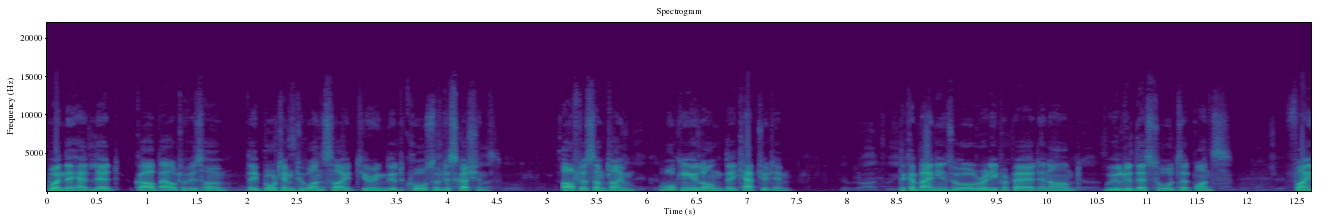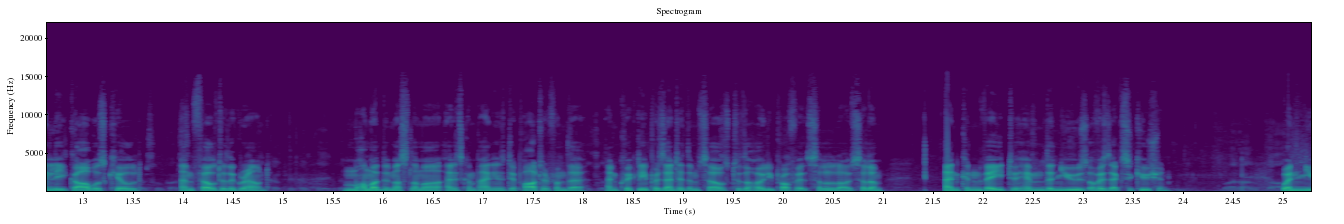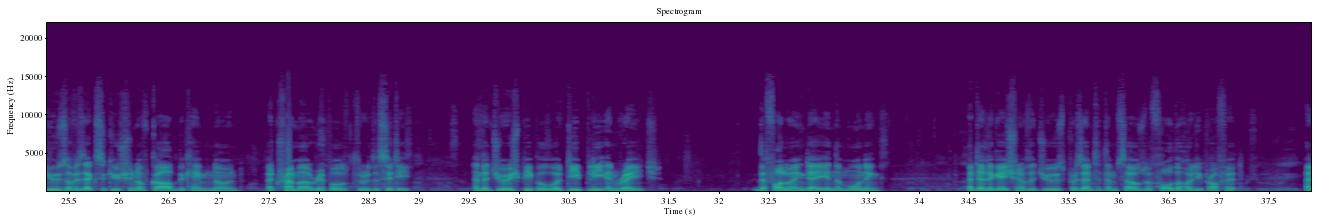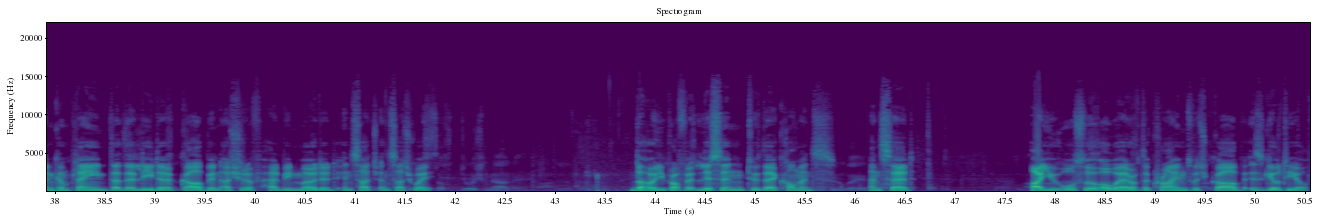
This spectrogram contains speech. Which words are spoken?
When they had led Ka'b out of his home, they brought him to one side during the course of discussions. After some time, walking along, they captured him. The companions who were already prepared and armed wielded their swords at once. Finally, Ka'b was killed and fell to the ground. Muhammad bin Maslama and his companions departed from there and quickly presented themselves to the Holy Prophet ﷺ and conveyed to him the news of his execution. When news of his execution of Ka'b became known, a tremor rippled through the city, and the Jewish people were deeply enraged. The following day in the morning, a delegation of the Jews presented themselves before the Holy Prophet and complained that their leader Ka'b bin Ashraf had been murdered in such and such way. The Holy Prophet listened to their comments and said, Are you also aware of the crimes which Ka'b is guilty of?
